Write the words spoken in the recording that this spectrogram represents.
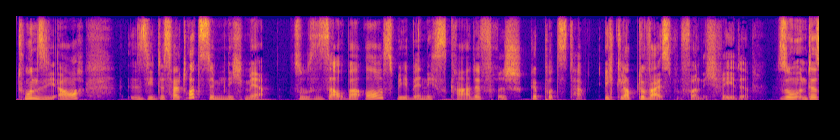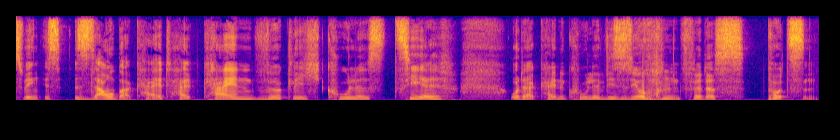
tun sie auch, sieht es halt trotzdem nicht mehr so sauber aus, wie wenn ich es gerade frisch geputzt habe. Ich glaube, du weißt, wovon ich rede. So, und deswegen ist Sauberkeit halt kein wirklich cooles Ziel oder keine coole Vision für das Putzen.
